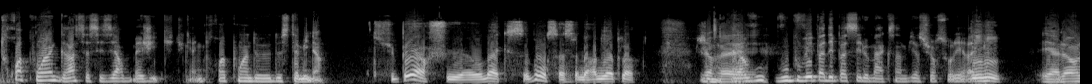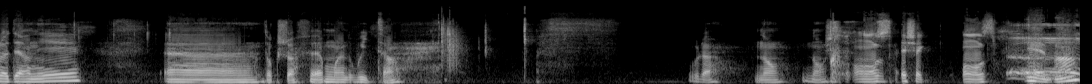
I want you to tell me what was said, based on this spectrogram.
3 points grâce à ces herbes magiques. Tu gagnes 3 points de, de stamina. Super, je suis euh, au max. C'est bon, ça, ça m'a remis à plein. Alors vous vous pouvez pas dépasser le max, hein, bien sûr, sur les règles. Mhm. Et alors le dernier, euh, donc je dois faire moins de 8. Hein. Oula, non, non, j'ai 11, échec, 11. Eh ben,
